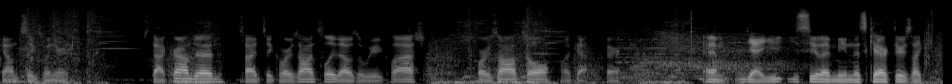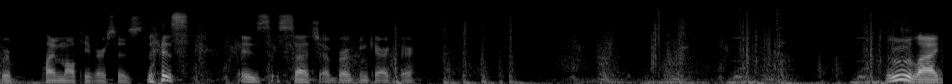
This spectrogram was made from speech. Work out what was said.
Down sig's when you're stack grounded. Side sig horizontally. That was a weird clash. Horizontal. Okay, fair. And yeah, you, you see what I mean. This character is like we're playing multiverses. This is such a broken character. Ooh, lag.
